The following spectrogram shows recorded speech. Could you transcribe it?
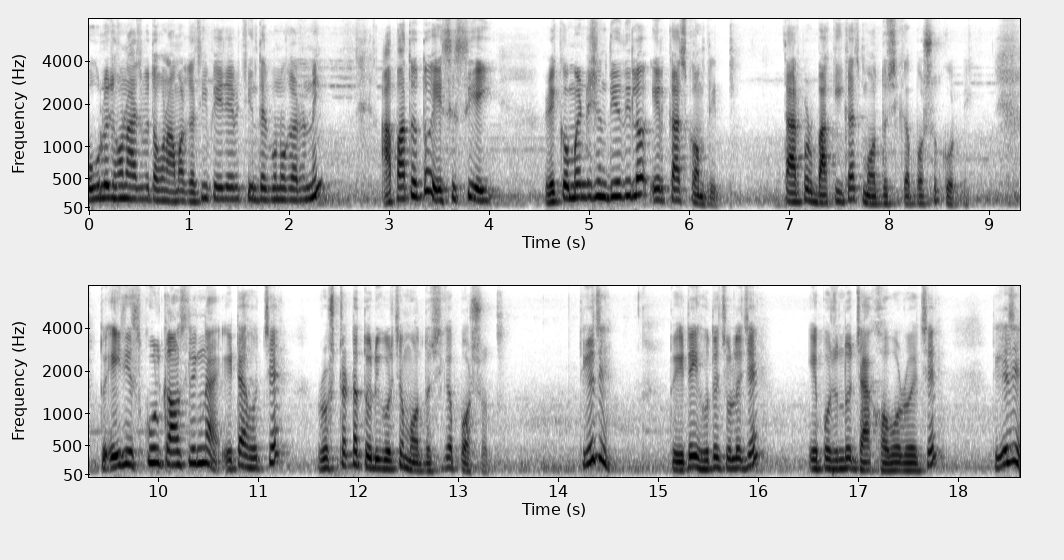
ওগুলো যখন আসবে তখন আমার কাছেই পেয়ে যাবে, চিন্তার কোনো কারণ নেই। আপাতত এসএসসি এই রেকমেন্ডেশন দিয়ে দিল, এর কাজ কমপ্লিট তারপর বাকি কাজ মধ্যশিক্ষা পর্ষদ করবে। তো এই যে স্কুল কাউন্সিলিং না, এটা হচ্ছে রোস্টারটা তৈরি করেছে মধ্যশিক্ষা পর্ষদ। ঠিক আছে? তো এটাই হতে চলেছে। এ পর্যন্ত যা খবর রয়েছে। ঠিক আছে?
